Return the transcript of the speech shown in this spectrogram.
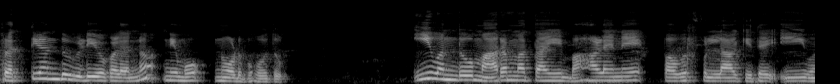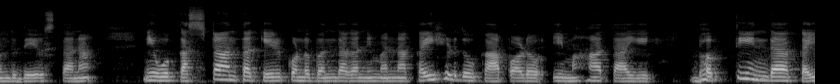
ಪ್ರತಿಯೊಂದು ವಿಡಿಯೋಗಳನ್ನು ನೀವು ನೋಡಬಹುದು. ಈ ಒಂದು ಮಾರಮ್ಮ ತಾಯಿ ಬಹಳನೇ ಪವರ್ಫುಲ್ಲಾಗಿದೆ ಈ ಒಂದು ದೇವಸ್ಥಾನ. ನೀವು ಕಷ್ಟ ಅಂತ ಕೇಳಿಕೊಂಡು ಬಂದಾಗ ನಿಮ್ಮನ್ನು ಕೈ ಹಿಡಿದು ಕಾಪಾಡೋ ಈ ಮಹಾತಾಯಿ ಭಕ್ತಿಯಿಂದ ಕೈ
